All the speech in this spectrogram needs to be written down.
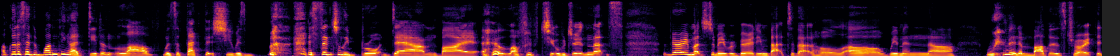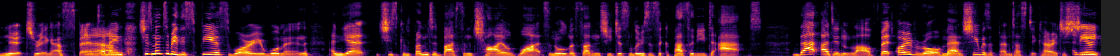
I've got to say, the one thing I didn't love was the fact that she was essentially brought down by her love of children. That's very much to me reverting back to that whole, oh, women, uh, women and mothers trope, the nurturing aspect. I mean, she's meant to be this fierce warrior woman, and yet she's confronted by some child whites, and all of a sudden she just loses the capacity to act. That I didn't love, but overall, man, she was a fantastic character. She,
